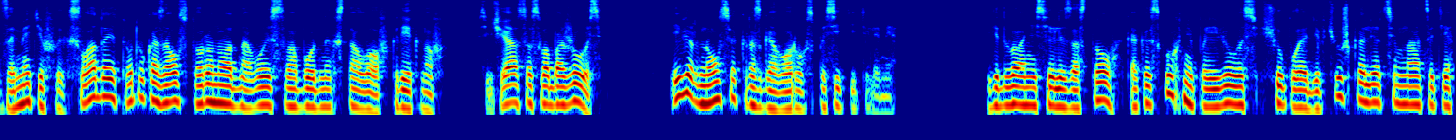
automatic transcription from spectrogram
Заметив их с тот указал в сторону одного из свободных столов, крикнув «Сейчас освобожусь!» и вернулся к разговору с посетителями. Едва они сели за стол, как из кухни появилась щуплая девчушка лет 17,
